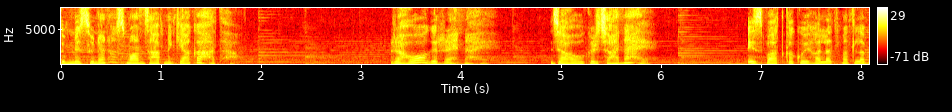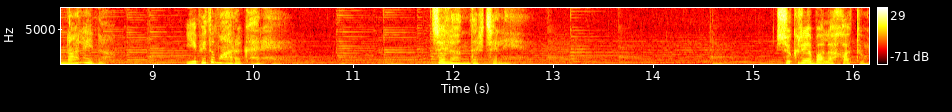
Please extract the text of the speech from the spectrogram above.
तुमने सुना ना उस्मान साहब ने क्या कहा था रहो अगर रहना है जाओ अगर जाना है इस बात का कोई गलत मतलब ना लेना। ये भी तुम्हारा घर है। चलो अंदर चले। शुक्रिया बाला खातून।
